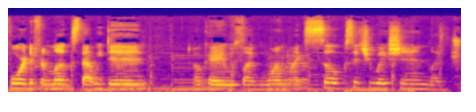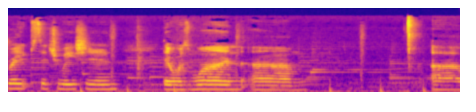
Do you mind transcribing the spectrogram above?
four different looks that we did. Okay, it was like one like silk situation, like drape situation. There was one um, uh,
